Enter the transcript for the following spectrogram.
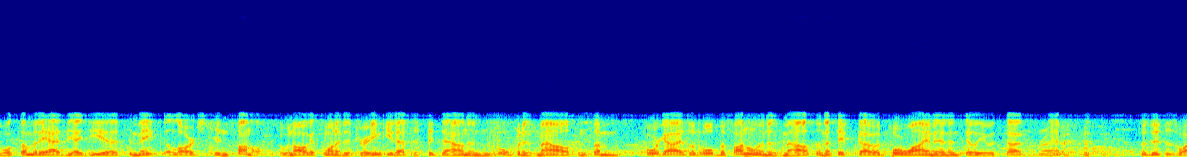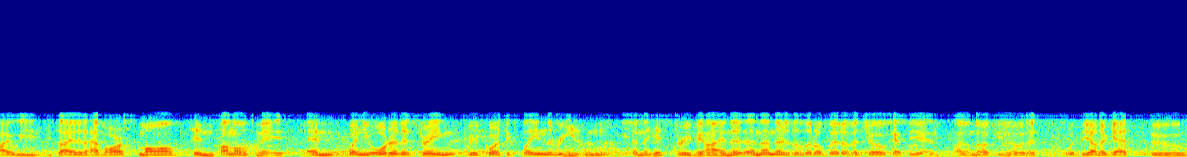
Well, somebody had the idea to make a large tin funnel. So when August wanted to drink, he'd have to sit down and open his mouth, and some four guys would hold the funnel in his mouth, and a fifth guy would pour wine in until he was done, right? So this is why we decided to have our small tin funnels made. And when you order this drink, we of course explain the reason and the history behind it, and then there's a little bit of a joke at the end. I don't know if you noticed with the other guests who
